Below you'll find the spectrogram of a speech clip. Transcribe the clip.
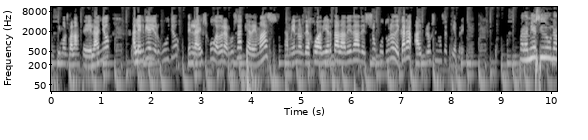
hicimos balance del año, alegría y orgullo en la exjugadora rusa que además también nos dejó abierta la veda de su futuro de cara al próximo septiembre. Para mí ha sido una,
